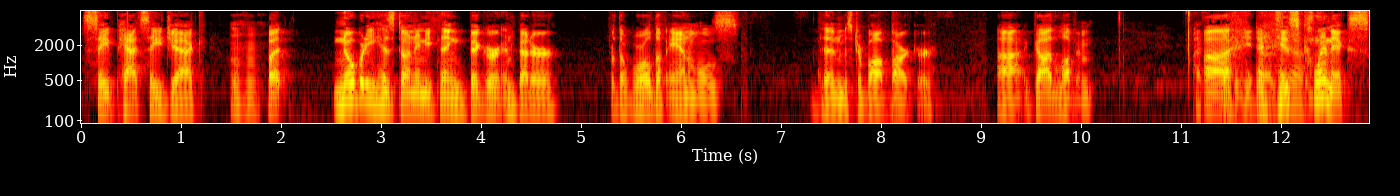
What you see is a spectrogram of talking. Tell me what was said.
say Pat Sajak, but nobody has done anything bigger and better for the world of animals than Mr. Bob Barker. Uh, God love him. I, I Uh, he does. his yeah. clinics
